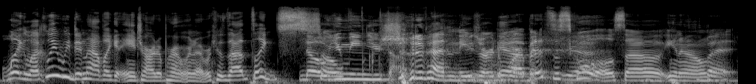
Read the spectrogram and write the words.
like luckily we didn't have like an HR department or whatever because that's like No, so you mean you should have had an HR department. yeah, but it's a school, so you know. But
